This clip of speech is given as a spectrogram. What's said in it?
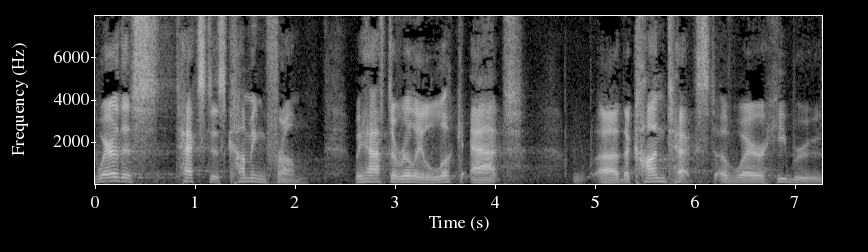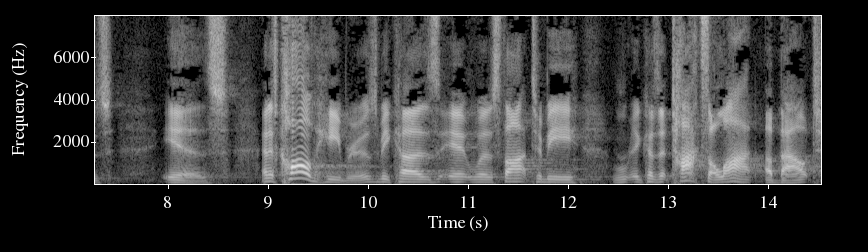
where this text is coming from, we have to really look at uh, the context of where Hebrews is. And it's called Hebrews because it was thought to be, because it talks a lot about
